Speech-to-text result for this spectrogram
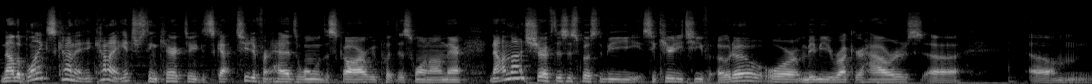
now the blank's kind of kind of interesting character. It's got two different heads, one with the scar. We put this one on there. Now I'm not sure if this is supposed to be Security Chief Odo or maybe Rutger Hauer's uh, um,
